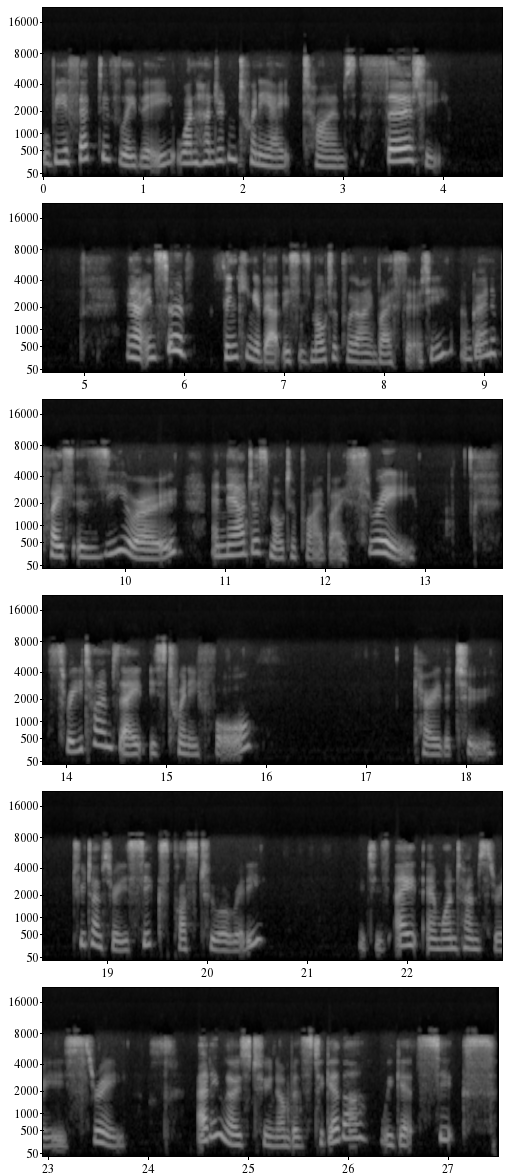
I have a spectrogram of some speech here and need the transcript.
will be effectively be 128 times 30. Now, instead of thinking about this as multiplying by 30, I'm going to place a 0 and now just multiply by 3. 3 times 8 is 24. Carry the 2. 2 times 3 is 6 plus 2 already which is 8, and 1 times 3 is 3. Adding those two numbers together, we get 6,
